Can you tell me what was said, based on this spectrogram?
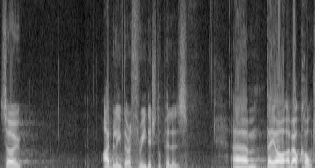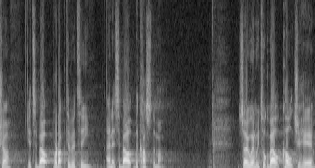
So I believe there are three digital pillars. Um, they are about culture, it's about productivity, and it's about the customer. So when we talk about culture here,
